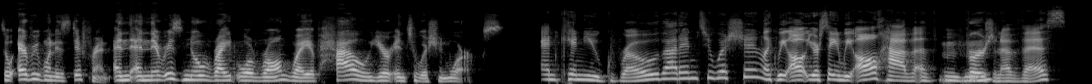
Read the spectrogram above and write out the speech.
So everyone is different. And and there is no right or wrong way of how your intuition works. And can you grow that intuition? Like we all, you're saying we all have a Mhm. version of this,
